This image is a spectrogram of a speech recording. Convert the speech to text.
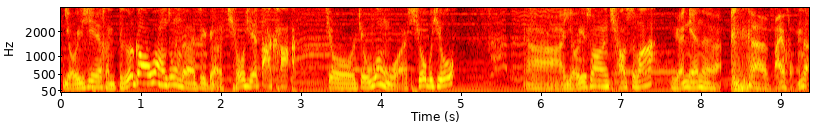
有一些很德高望重的这个球鞋大咖，就就问我修不修？啊，有一双乔十八元年的 白红的，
